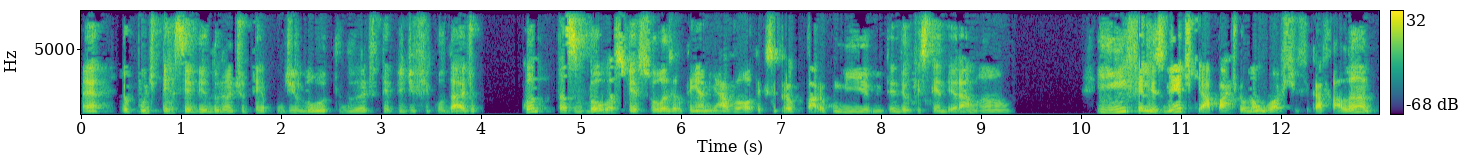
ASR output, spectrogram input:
É, eu pude perceber durante o tempo de luta, durante o tempo de dificuldade, quantas boas pessoas eu tenho à minha volta que se preocuparam comigo, entendeu? Que estenderam a mão. E, infelizmente, que é a parte que eu não gosto de ficar falando,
